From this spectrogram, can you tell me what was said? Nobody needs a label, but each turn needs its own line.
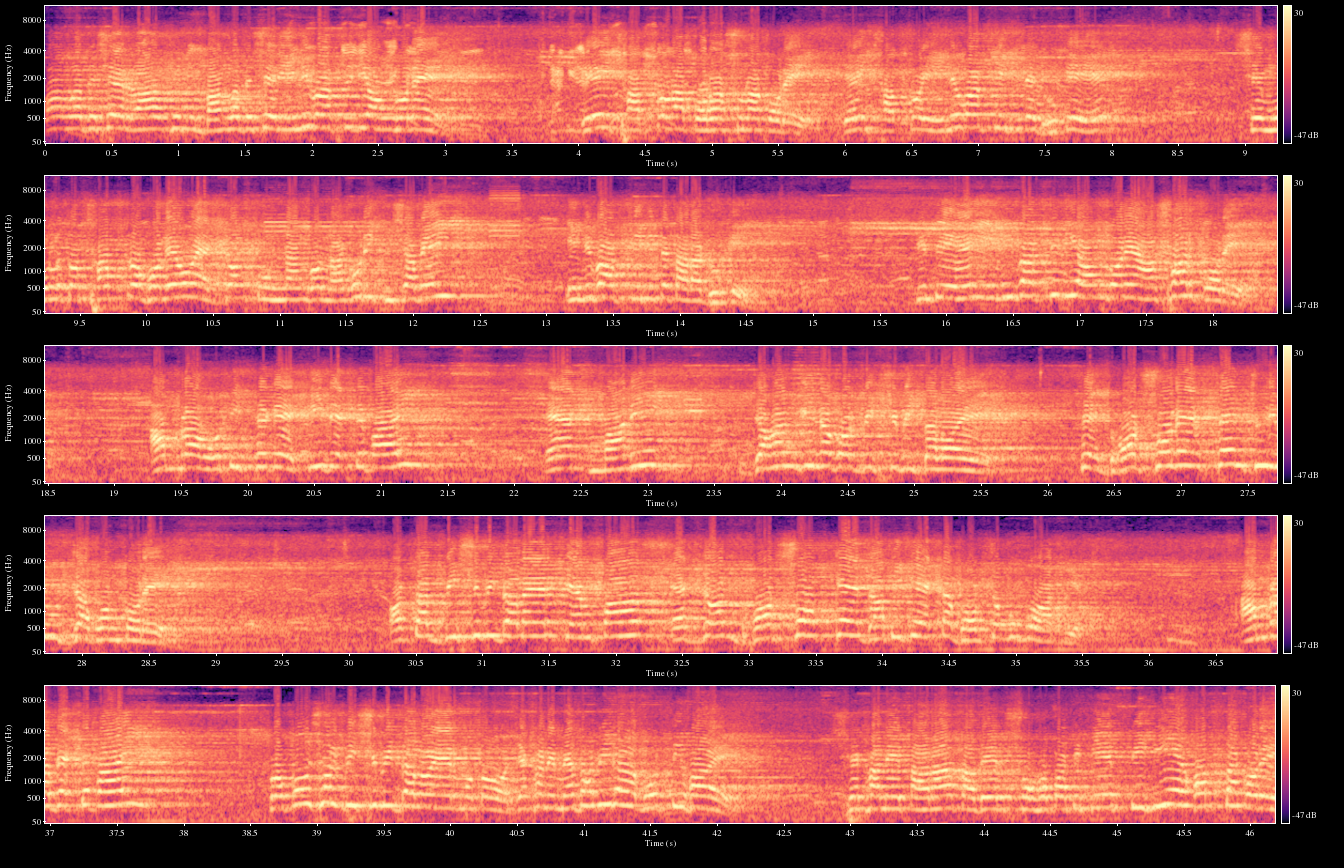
বাংলাদেশের রাজনীতি, বাংলাদেশের ইউনিভার্সিটি অঙ্গনে যেই ছাত্ররা পড়াশোনা করে, যেই ছাত্র ইউনিভার্সিটিতে ঢুকে, সে মূলত ছাত্র হলেও একজন পূর্ণাঙ্গ নাগরিক হিসাবেই ইউনিভার্সিটিতে তারা ঢুকে। কিন্তু এই ইউনিভার্সিটি অঙ্গনে আসার পরে আমরা অতীত থেকে কি দেখতে পাই? এক মানিক জাহাঙ্গীরনগর বিশ্ববিদ্যালয়ে সে ধর্ষণের সেঞ্চুরি উদযাপন করে। অর্থাৎ বিশ্ববিদ্যালয়ের ক্যাম্পাস একজন ধর্ষককে, জাতিকে একটা ধর্ষক উপহার দিয়েছে। আমরা দেখতে পাই প্রকৌশল বিশ্ববিদ্যালয়ের মতো যেখানে মেধাবীরা ভর্তি হয়, সেখানে তারা তাদের সহপাঠীকে পিটিয়ে হত্যা করে।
